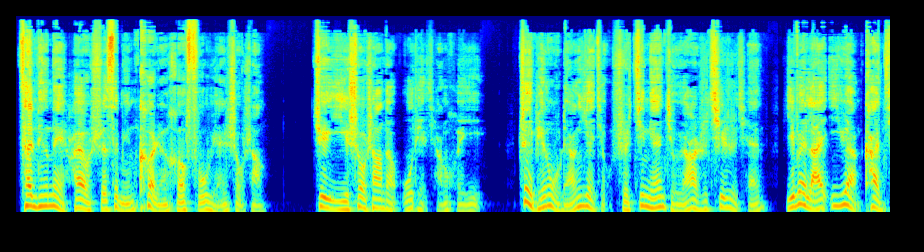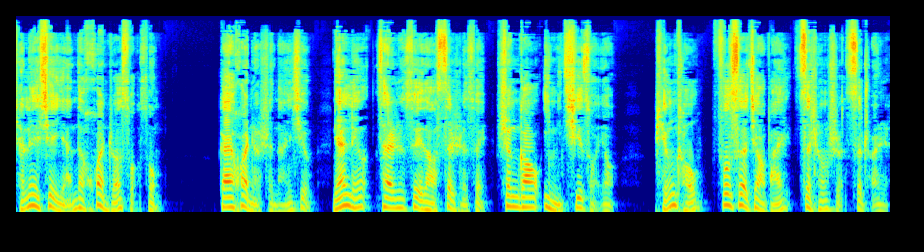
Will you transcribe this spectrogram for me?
餐厅内还有十四名客人和服务员受伤。据已受伤的吴铁强回忆，这瓶五粮液酒是今年九月二十七日前一位来医院看前列腺炎的患者所送。该患者是男性，年龄三十岁到四十岁，身高一米七左右，平头，肤色较白，自称是四川人。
